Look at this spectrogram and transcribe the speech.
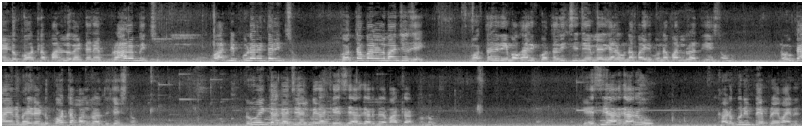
రెండు కోట్ల పనులు వెంటనే ప్రారంభించు. వాటిని పునరుద్ధరించు. కొత్త పనులు మంజూరు చేయి. కొత్తది నీ ముఖానికి కొత్తది ఇచ్చింది ఏం లేదు కానీ ఉన్న పై ఉన్న పనులు రద్దు చేసినావు నూట ఎనభై రెండు కోట్ల పనులు రద్దు చేసినావు. నువ్వు ఇంకా గజ్వేల్ మీద కేసీఆర్ గారి మీద మాట్లాడుతున్నావు. కేసీఆర్ గారు కడుపు నింపే ప్రేమ అయినది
